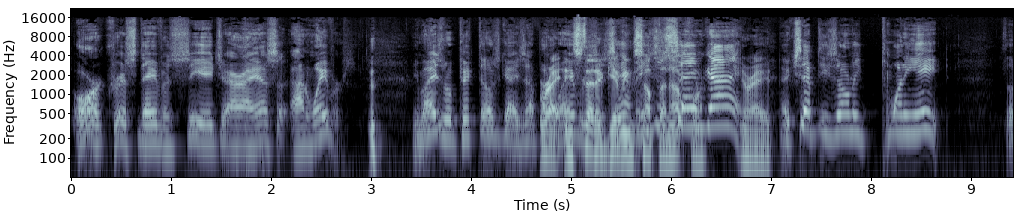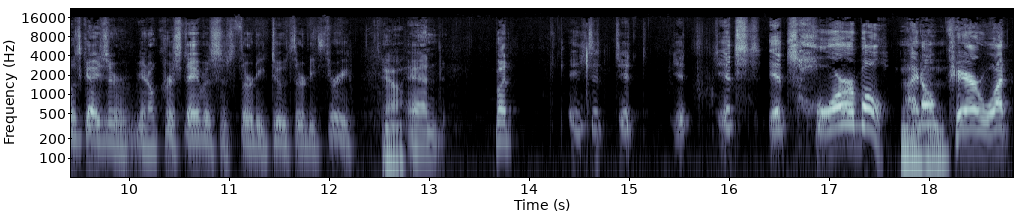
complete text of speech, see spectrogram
or Chris Davis, C H R I S, on waivers. you might as well pick those guys up on Right, waivers instead of giving him. He's something the up Same guy, Right. Except he's only twenty eight. Those guys are, you know, Chris Davis is 32, 33. Yeah. And, but it's it, it, it it's it's horrible. I Mm-hmm. don't care what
